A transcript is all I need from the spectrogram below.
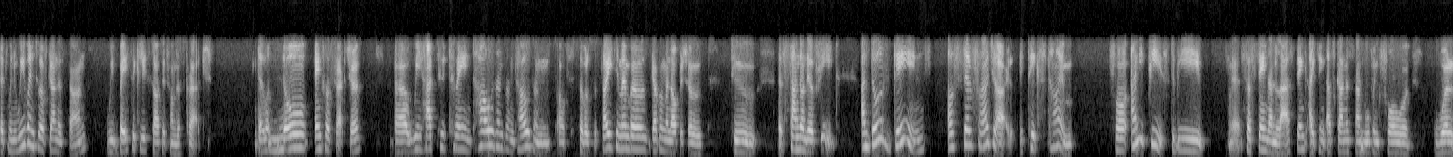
that when we went to Afghanistan, we basically started from the scratch. There was no infrastructure. Uh, we had to train thousands and thousands of civil society members, government officials to uh, stand on their feet. And those gains are still fragile. It takes time for any peace to be uh, sustained and lasting. I think Afghanistan moving forward will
